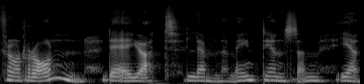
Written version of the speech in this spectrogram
från Ron, det är ju att lämna mig inte ensam igen.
